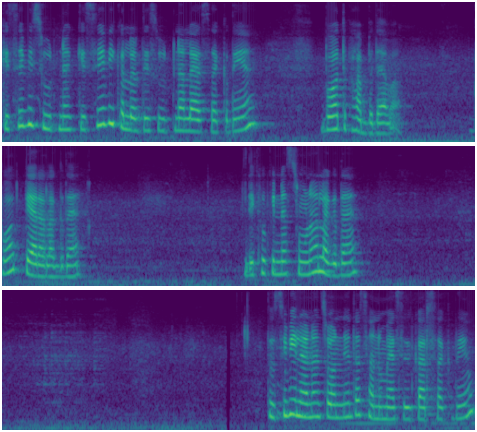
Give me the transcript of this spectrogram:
ਕਿਸੇ ਵੀ ਸੂਟ ਨਾਲ ਕਿਸੇ ਵੀ ਕਲਰ ਦੇ ਸੂਟ ਨਾਲ ਲੈ ਸਕਦੇ ਆ ਬਹੁਤ ਫੱਬਦਾ ਵਾ। ਬਹੁਤ ਪਿਆਰਾ ਲੱਗਦਾ ਹੈ। ਦੇਖੋ ਕਿੰਨਾ ਸੋਹਣਾ ਲੱਗਦਾ ਹੈ। ਤੁਸੀਂ ਵੀ ਲੈਣਾ ਚਾਹੁੰਦੇ ਤਾਂ ਸਾਨੂੰ ਮੈਸੇਜ ਕਰ ਸਕਦੇ ਹੋ।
